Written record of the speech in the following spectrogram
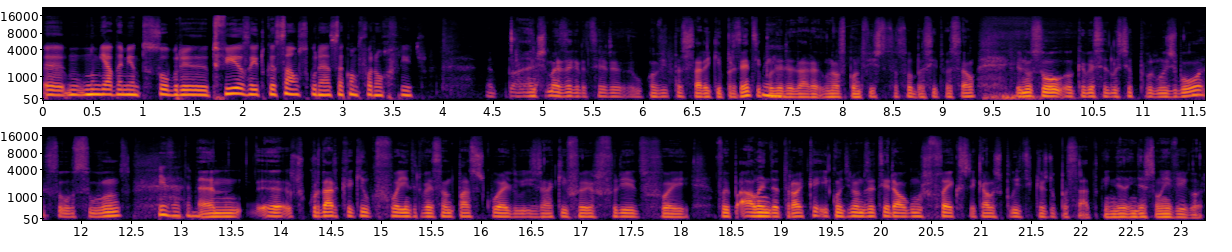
uh, nomeadamente sobre defesa, educação, segurança, como foram referidos? Antes de mais agradecer o convite para estar aqui presente e poder dar o nosso ponto de vista sobre a situação. Eu não sou a cabeça de lista por Lisboa, sou o segundo. Exatamente. Um, uh, recordar que aquilo que foi a intervenção de Passos Coelho, e já aqui foi referido, foi, foi além da Troika e continuamos a ter alguns reflexos daquelas políticas do passado que ainda, ainda estão em vigor.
